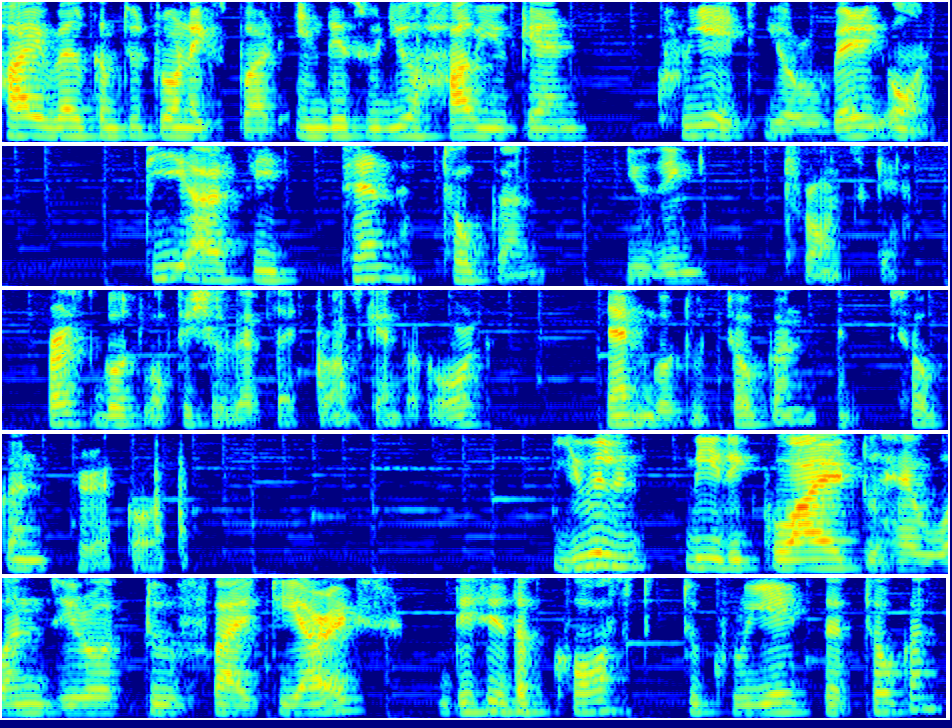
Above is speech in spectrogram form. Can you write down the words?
Hi, welcome to Tron Expert. In this video, how you can create your very own TRC10 token using TronScan. First, go to official website tronscan.org. Then go to token and token record. You will be required to have 1025 TRX. This is the cost to create the token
